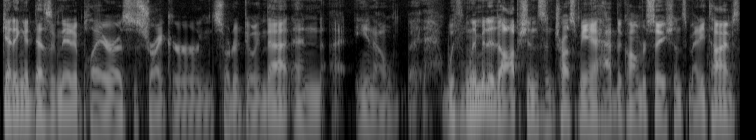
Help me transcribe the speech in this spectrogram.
getting a designated player as a striker and sort of doing that. And uh, you know, with limited options, and trust me, I had the conversations many times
